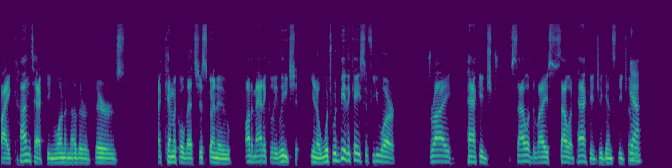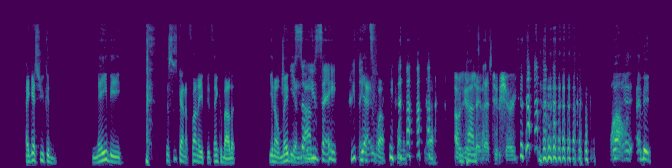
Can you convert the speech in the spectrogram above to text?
by contacting one another, there's a chemical that's just going to automatically leach, it. you know, which would be the case if you are dry packaged solid device, solid package against each other. Yeah. I guess you could maybe this is kind of funny if you think about it. You know, maybe a so non- you say you think yeah, well, funny. yeah. I was going to say that too, Sherry. Well, Wow. it, I mean,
